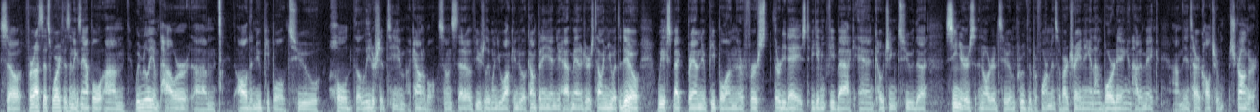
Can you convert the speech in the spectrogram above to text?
So for us, that's worked as an example. Um, we really empower um, all the new people to hold the leadership team accountable. So instead of usually when you walk into a company and you have managers telling you what to do, we expect brand new people on their first 30 days to be giving feedback and coaching to the seniors in order to improve the performance of our training and onboarding and how to make um, the entire culture stronger.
